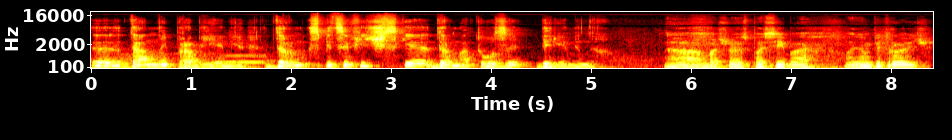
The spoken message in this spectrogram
данной проблеме – специфические дерматозы беременных. Большое спасибо, Владимир Петрович,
